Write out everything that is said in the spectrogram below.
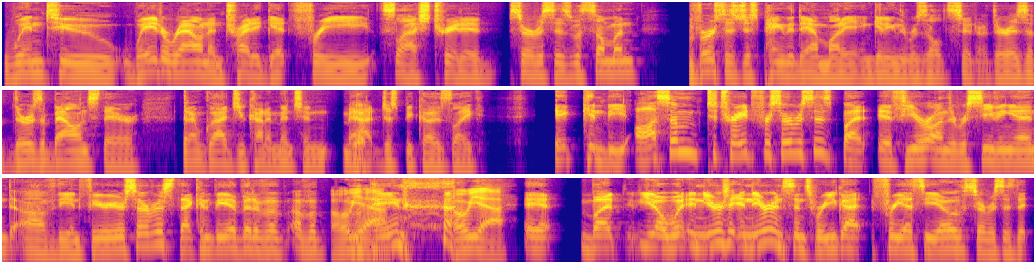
when to wait around and try to get free slash traded services with someone versus just paying the damn money and getting the results sooner. There is a there is a balance there that I'm glad you kind of mentioned, Matt, just because like it can be awesome to trade for services, but if you're on the receiving end of the inferior service, that can be a bit of a of a, Oh, of a yeah. pain. Oh, yeah. But you know, in your in your instance where you got free SEO services that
